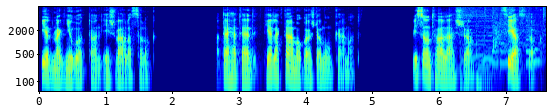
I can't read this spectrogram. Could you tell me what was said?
írd meg nyugodtan, és válaszolok. Ha teheted, kérlek támogasd a munkámat. Viszont hallásra! Sziasztok!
